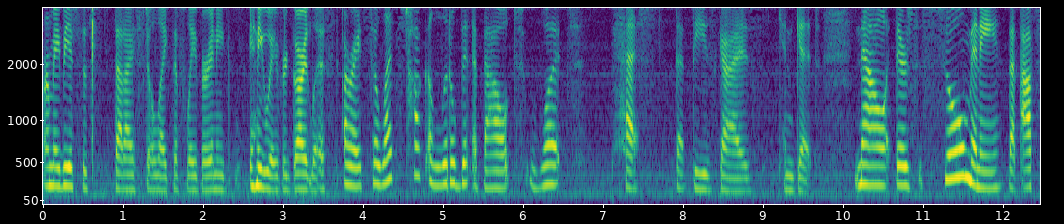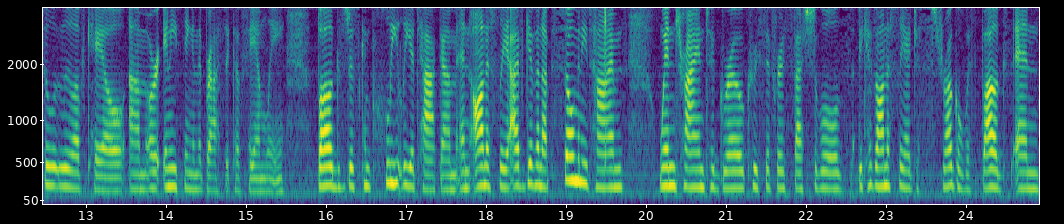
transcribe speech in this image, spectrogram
or maybe it's just that I still like the flavor any anyway, regardless. All right, so let's talk a little bit about what pest that these guys can get. Now, there's so many that absolutely love kale um, or anything in the brassica family. Bugs just completely attack them, and honestly, I've given up so many times when trying to grow cruciferous vegetables because honestly, I just struggle with bugs and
